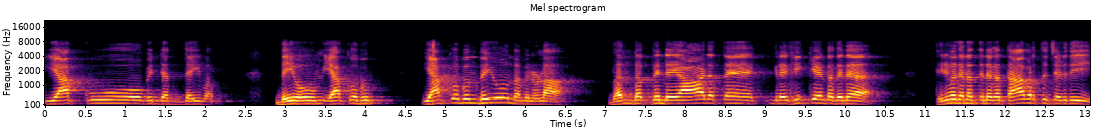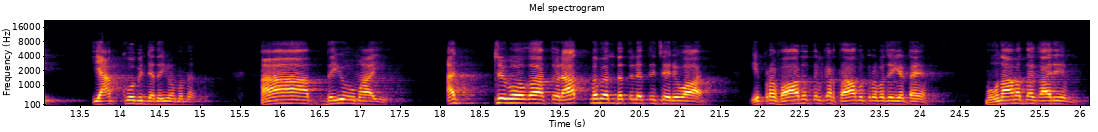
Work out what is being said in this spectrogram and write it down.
യാക്കോബിന്റെ ദൈവം. ദൈവവും യാക്കോബും യാക്കോബും ദൈവവും തമ്മിലുള്ള ബന്ധത്തിന്റെ ആഴത്തെ ഗ്രഹിക്കേണ്ടതിന് തിരുവചനത്തിനകത്ത് ആവർത്തിച്ചെഴുതി യാക്കോബിന്റെ ദൈവമെന്ന്. ആ ദൈവവുമായി അറ്റുപോകാത്ത ഒരു ആത്മബന്ധത്തിൽ എത്തിച്ചേരുവാൻ ഈ പ്രഭാതത്തിൽ കർത്താവ് കൃപ ചെയ്യട്ടെ. മൂന്നാമത്തെ കാര്യം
